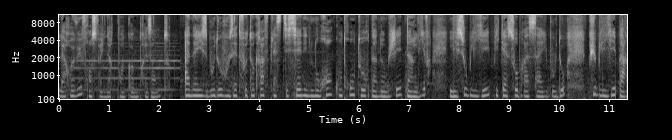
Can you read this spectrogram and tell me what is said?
La revue francefineart.com présente. Anaïs Boudou, vous êtes photographe plasticienne et nous nous rencontrons autour d'un objet, d'un livre, Les Oubliés, Picasso, Brassailles, Boudou, publié par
